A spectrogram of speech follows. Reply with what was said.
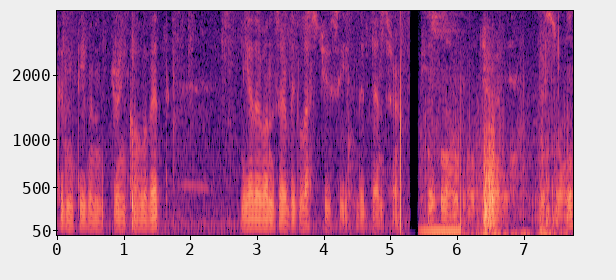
couldn't even drink all of it. The other ones are a bit less juicy, a bit denser. Now I'm going to try this one.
